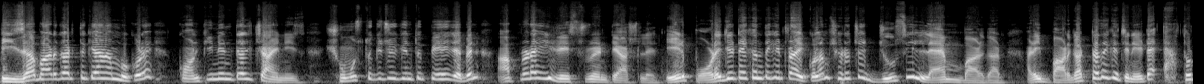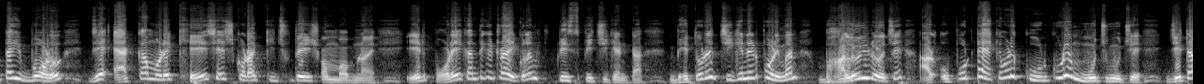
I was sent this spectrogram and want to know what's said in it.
পিৎজা বার্গার থেকে আরম্ভ করে কন্টিনেন্টাল চাইনিজ সমস্ত কিছুই কিন্তু পেয়ে যাবেন আপনারা এই রেস্টুরেন্টে আসলে। এরপরে যেটা এখান থেকে ট্রাই করলাম সেটা হচ্ছে জুসি ল্যাম্প বার্গার আর এই বার্গারটা দেখেছেন? এটা এতটাই বড় যে এক কামড়ে খেয়ে শেষ করা কিছুতেই সম্ভব নয়। এরপরে এখান থেকে ট্রাই করলাম ক্রিস্পি চিকেনটা ভেতরের চিকেনের পরিমাণ ভালোই রয়েছে, আর ওপরটা একেবারে কুরকুরে মুচমুচে, যেটা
